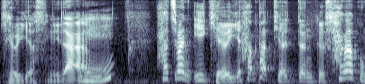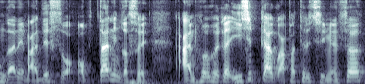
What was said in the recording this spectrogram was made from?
계획이었습니다. 예. 하지만 이 계획이 한 파트였던 그 상업 공간을 만들 수 없다는 것을 안후 그러니까 20가구 아파트를 지으면서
